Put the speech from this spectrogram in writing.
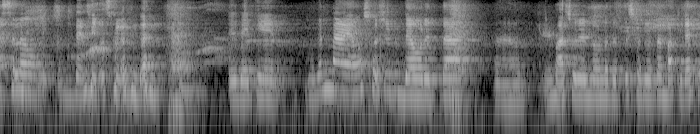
আসসালাম আলাইকুম। দেন সালাম দেন। এই দেখেন বলেন না আমার শ্বশুর দেওয়ারের তা। বাছুরের ননদের তো সাথে বাকি রাখে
